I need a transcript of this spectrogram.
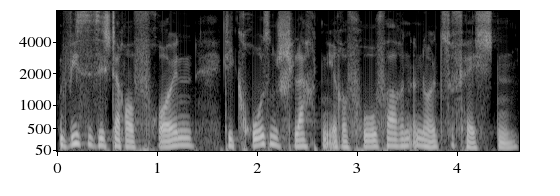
und wie sie sich darauf freuen, die großen Schlachten ihrer Vorfahren erneut zu fechten.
